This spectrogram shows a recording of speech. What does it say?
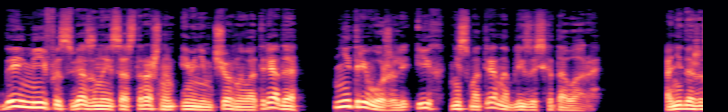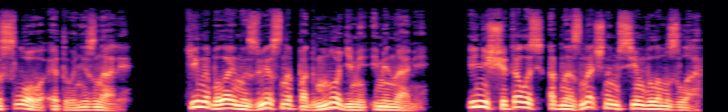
Да и мифы, связанные со страшным именем черного отряда, не тревожили их, несмотря на близость Хатавара. Они даже слова этого не знали. Кина была им известна под многими именами и не считалась однозначным символом зла.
